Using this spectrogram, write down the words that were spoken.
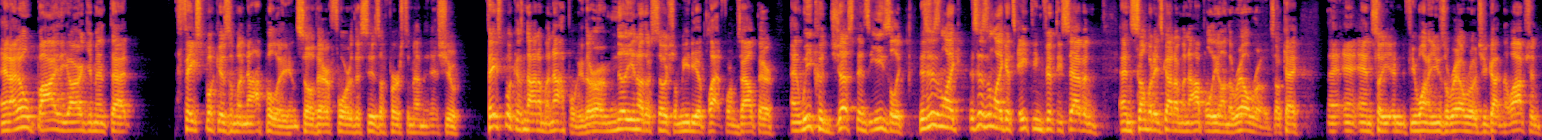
And I don't buy the argument that Facebook is a monopoly, and so therefore this is a First Amendment issue. Facebook is not a monopoly. There are a million other social media platforms out there, and we could just as easily. This isn't like this isn't like it's 1857 and somebody's got a monopoly on the railroads. Okay, and, and so if you want to use a railroad, you've got no option.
